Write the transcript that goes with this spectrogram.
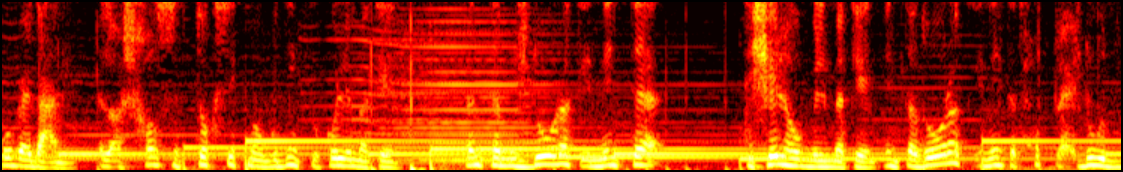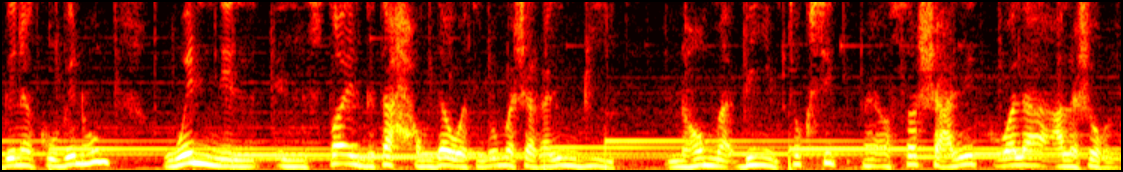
وابعد عنه. الأشخاص ال toxic موجودين في كل مكان. فأنت مش دورك إن أنت تشيلهم من المكان. أنت دورك إن أنت تحط حدود بينك وبينهم وإن ال- style بتاعهم دوت اللي هم شغالين بيه إن هم being toxic ما يأثرش عليك ولا على شغلك.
